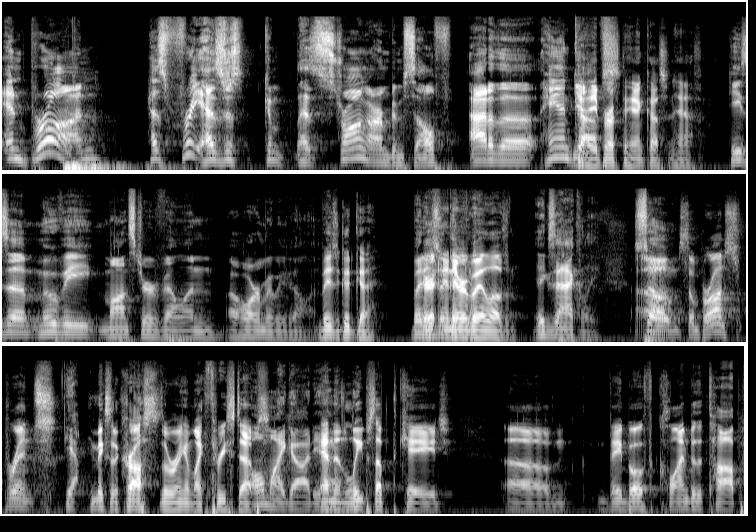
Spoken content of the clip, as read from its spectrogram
and Braun has free has just com- has strong armed himself out of the handcuffs. Yeah, he broke the handcuffs in half. He's a movie monster villain, a horror movie villain. But he's a good guy. But and everybody guy. loves him. Exactly. So um, so Braun sprints. Yeah. He makes it across the ring in like three steps. Oh my God, yeah. And then leaps up the cage. Um, they both climb to the top,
